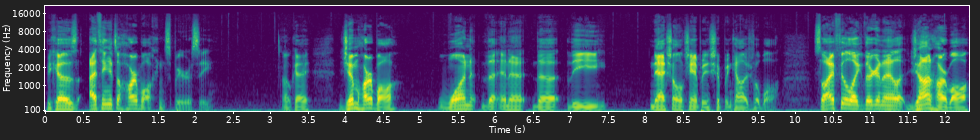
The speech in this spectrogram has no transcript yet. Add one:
Because I think it's a Harbaugh conspiracy. Okay? Jim Harbaugh won the the the national championship in college football. So I feel like they're to let John Harbaugh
